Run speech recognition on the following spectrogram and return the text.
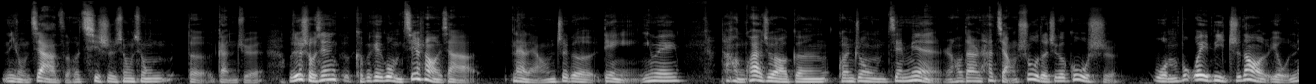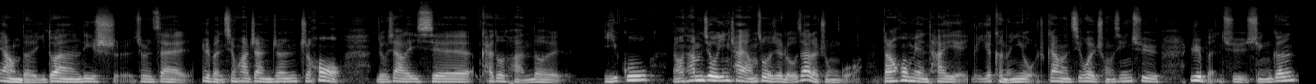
那种架子和气势汹汹的感觉。我觉得首先可不可以给我们介绍一下奈良这个电影，因为。他很快就要跟观众见面，然后，但是他讲述的这个故事，我们不未必知道有那样的一段历史，就是在日本侵华战争之后，留下了一些开拓团的遗孤，然后他们就阴差阳错就留在了中国。当然，后面他也也可能有这样的机会重新去日本去寻根，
